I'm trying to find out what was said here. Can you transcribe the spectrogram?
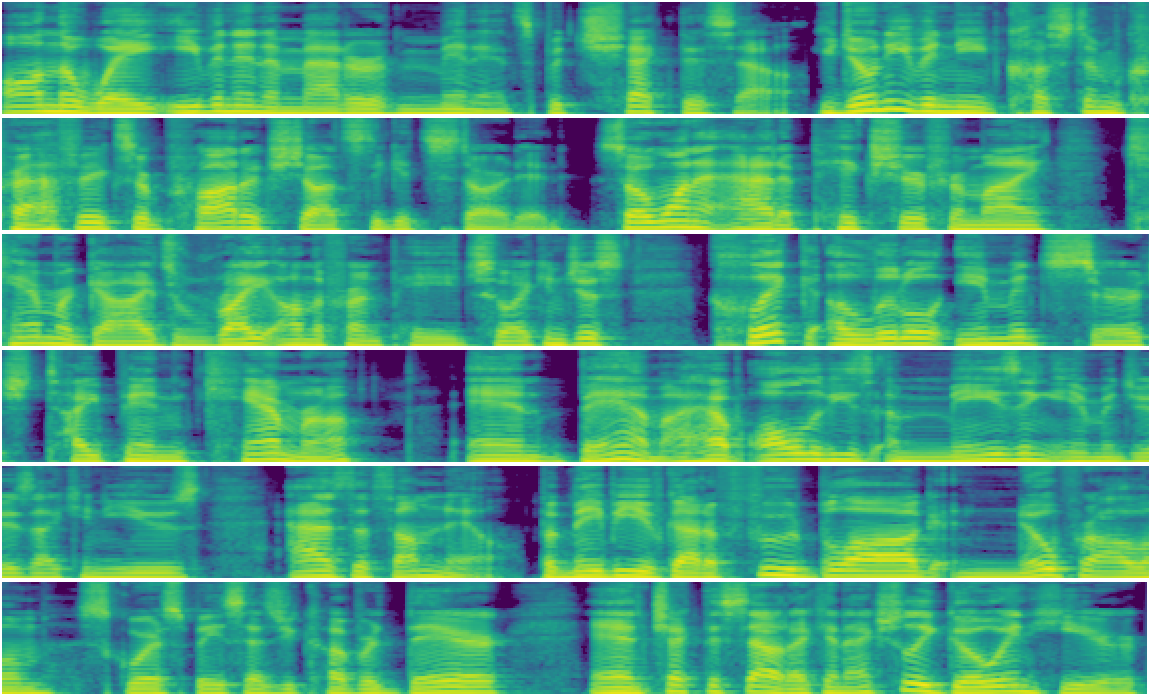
on the way, even in a matter of minutes. But check this out. You don't even need custom graphics or product shots to get started. So I want to add a picture for my camera guides right on the front page. So I can just click a little image search, type in camera, and bam, I have all of these amazing images I can use as the thumbnail. But maybe you've got a food blog, no problem. Squarespace has you covered there. And check this out, I can actually go in here,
